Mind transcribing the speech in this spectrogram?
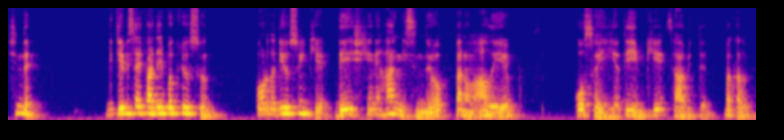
Şimdi bir cebirsel ifadeye bakıyorsun. Orada diyorsun ki değişkeni hangisinde yok? Ben onu alayım. O sayıya diyeyim ki sabitlerim. Bakalım.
